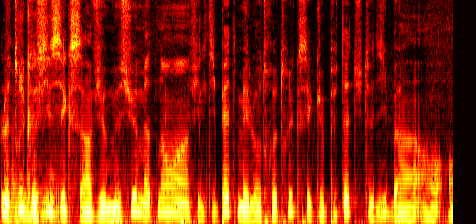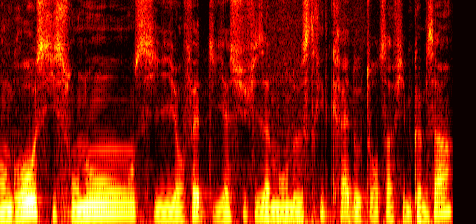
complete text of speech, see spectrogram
Le Enfin, truc aussi, c'est que c'est un vieux monsieur maintenant, hein, Phil Tippett, mais l'autre truc, c'est que peut-être tu te dis, bah, en, en gros, si son nom, si en fait il y a suffisamment de street cred autour de un film comme ça,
